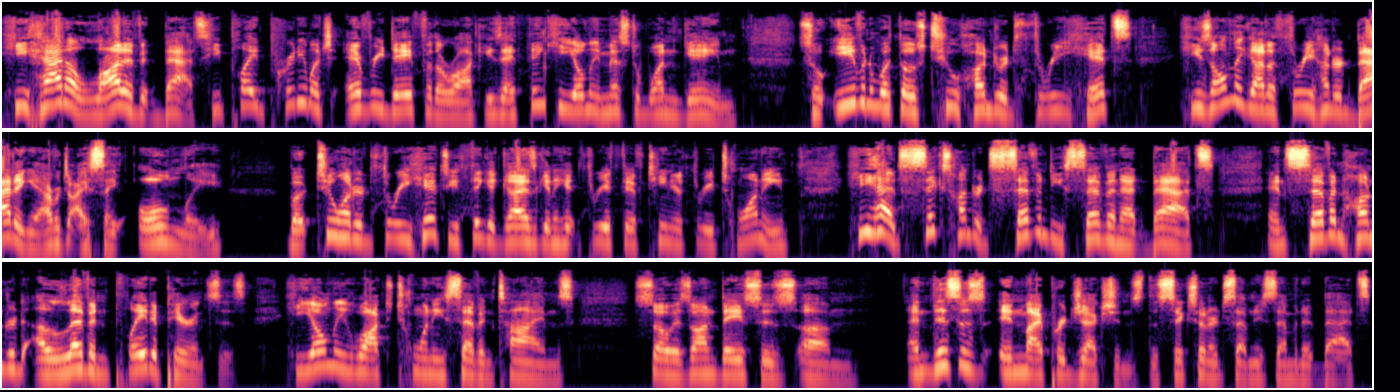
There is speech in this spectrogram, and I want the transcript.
he had a lot of at bats. He played pretty much every day for the Rockies. I think he only missed one game. So even with those 203 hits, he's only got a 300 batting average. I say only, but 203 hits, you think a guy's going to hit 315 or 320. He had 677 at bats and 711 plate appearances. He only walked 27 times. So his on base is um, and this is in my projections the 677 at bats,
